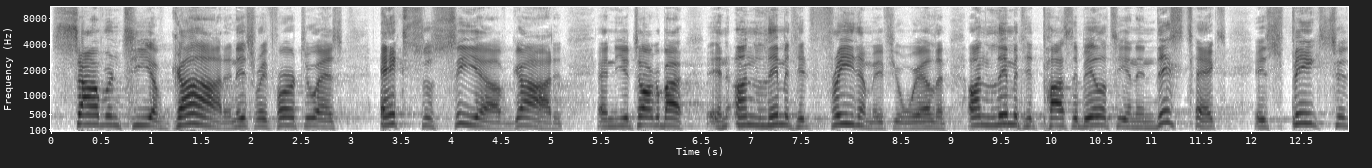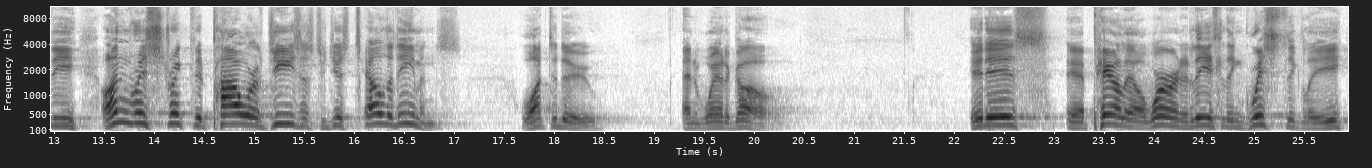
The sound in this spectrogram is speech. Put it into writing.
sovereignty of God, and it's referred to as exousia of God. And you talk about an unlimited freedom, if you will, and unlimited possibility. And in this text, it speaks to the unrestricted power of Jesus to just tell the demons what to do and where to go. It is a parallel word, at least linguistically,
